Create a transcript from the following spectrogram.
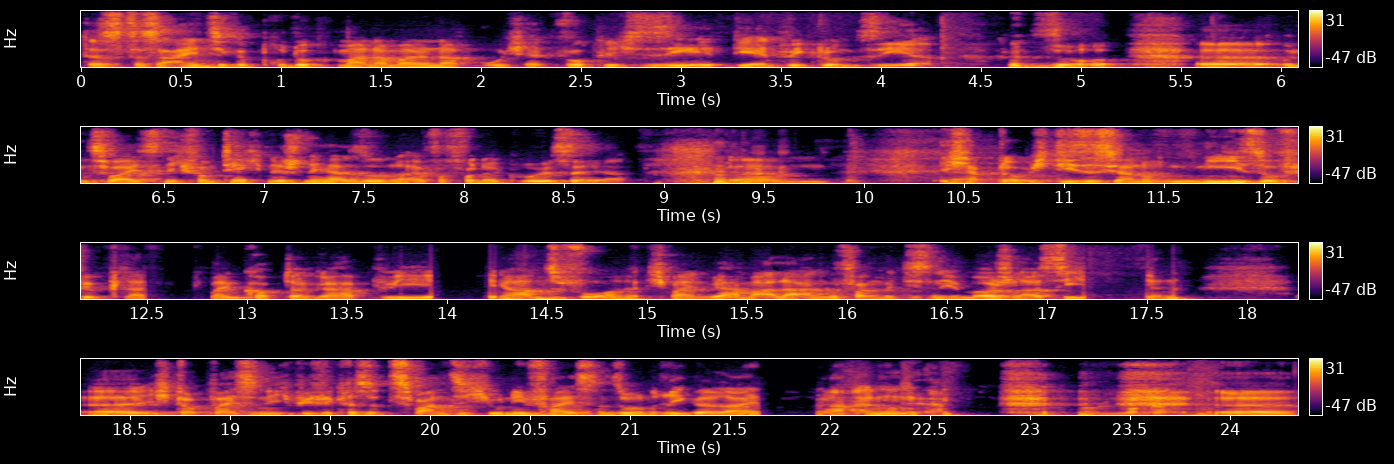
das ist das einzige Produkt meiner Meinung nach, wo ich halt wirklich sehe, die Entwicklung sehe. so äh, und zwar jetzt nicht vom technischen her, sondern einfach von der Größe her. ähm, ich habe, glaube ich, dieses Jahr noch nie so viel Platz in meinen Koptern gehabt wie in den Jahren zuvor. Ich meine, wir haben alle angefangen mit diesen Immersion RC. Äh, ich glaube, weiß ich nicht, wie viel kriegst du? 20 Unifys in so einen Riegel rein? keine Ahnung. Locker. äh,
